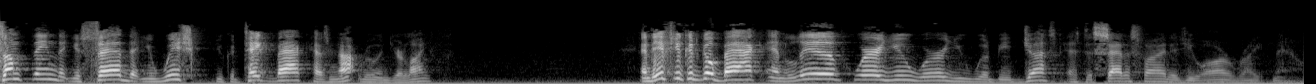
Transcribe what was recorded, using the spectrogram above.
Something that you said that you wish you could take back has not ruined your life. And if you could go back and live where you were, you would be just as dissatisfied as you are right now.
